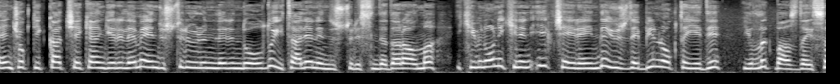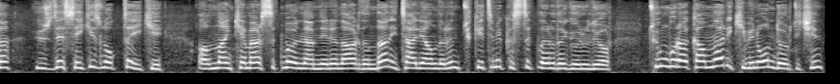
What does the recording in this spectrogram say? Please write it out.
En çok dikkat çeken gerileme endüstri ürünlerinde oldu. İtalyan endüstrisinde daralma 2012'nin ilk çeyreğinde %1.7, yıllık bazda ise %8.2. Alınan kemer sıkma önlemlerinin ardından İtalyanların tüketimi kıstıkları da görülüyor. Tüm bu rakamlar 2014 için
